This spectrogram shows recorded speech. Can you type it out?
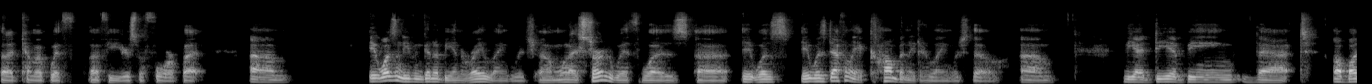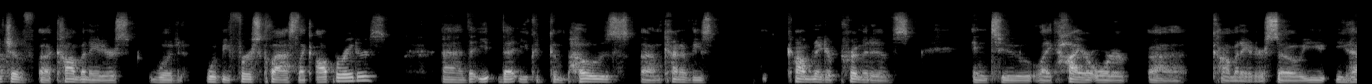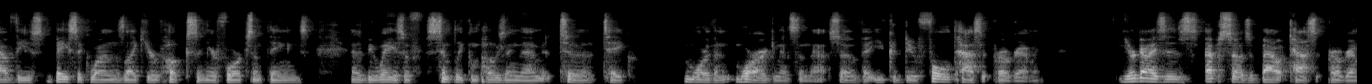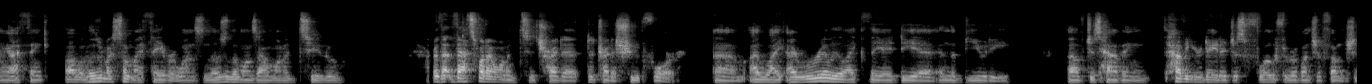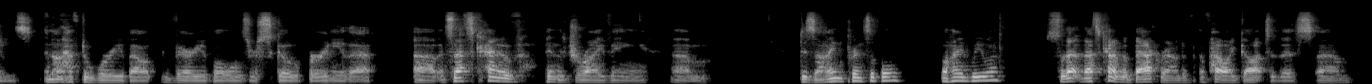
that I'd come up with a few years before, but um, it wasn't even going to be an array language. Um, what I started with was uh, it was it was definitely a combinator language, though. Um, the idea being that a bunch of uh, combinators would would be first class like operators uh, that you, that you could compose um, kind of these combinator primitives into like higher order uh, combinators. So you you have these basic ones like your hooks and your forks and things, and there'd be ways of simply composing them to take more than more arguments than that so that you could do full tacit programming. Your guys's episodes about tacit programming i think oh, those are my, some of my favorite ones and those are the ones i wanted to or that that's what i wanted to try to to try to shoot for. Um, i like i really like the idea and the beauty of just having having your data just flow through a bunch of functions and not have to worry about variables or scope or any of that. Uh, and so that's kind of been the driving um, design principle behind Uiua. So that that's kind of a background of, of how I got to this. Um,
